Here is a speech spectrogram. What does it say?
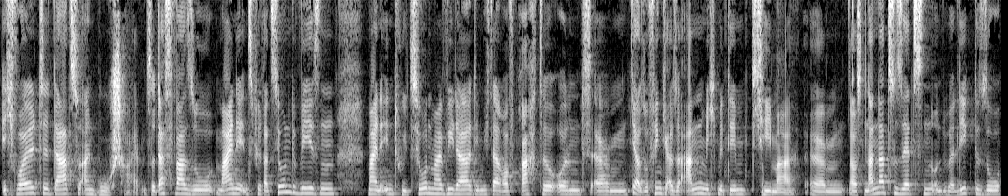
Ich wollte dazu ein Buch schreiben. So, das war so meine Inspiration gewesen, meine Intuition mal wieder, die mich darauf brachte. Und ähm, ja, so fing ich also an, mich mit dem Thema ähm, auseinanderzusetzen und überlegte so,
